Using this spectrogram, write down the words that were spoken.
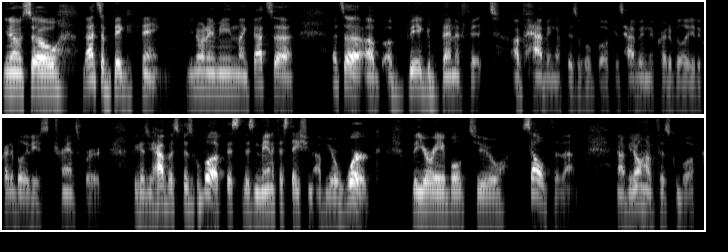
you know so that's a big thing you know what i mean? Like that's a that's a, a, a, big benefit of having a physical book is having the credibility. The credibility is transferred because you have this physical book this this manifestation of your work that you're able to sell to them. Now if you don't have a physical book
